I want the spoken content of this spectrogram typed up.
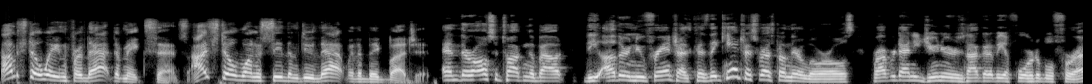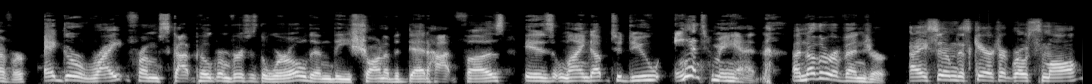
I'm still waiting for that to make sense. I still want to see them do that with a big budget. And they're also talking about the other new franchise because they can't just rest on their laurels. Robert Downey Jr. is not going to be affordable forever. Edgar Wright from Scott Pilgrim vs. the World and the Shaun of the Dead Hot Fuzz is lined up to do Ant-Man, another Avenger. I assume this character grows small,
